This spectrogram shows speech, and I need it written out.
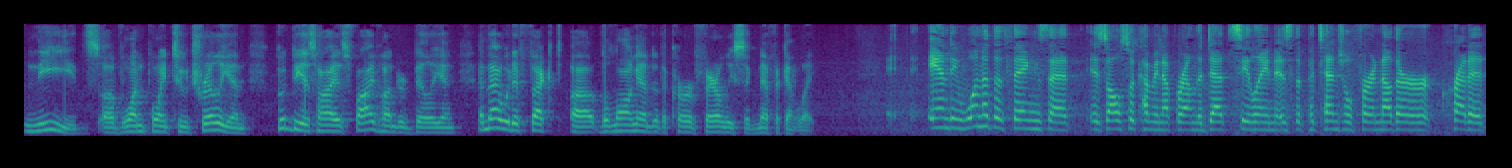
needs of 1.2 trillion, could be as high as 500 billion, and that would affect uh, the long end of the curve fairly significantly. Andy, one of the things that is also coming up around the debt ceiling is the potential for another credit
